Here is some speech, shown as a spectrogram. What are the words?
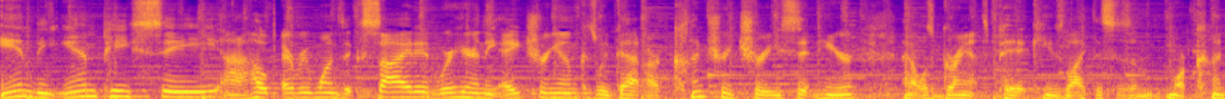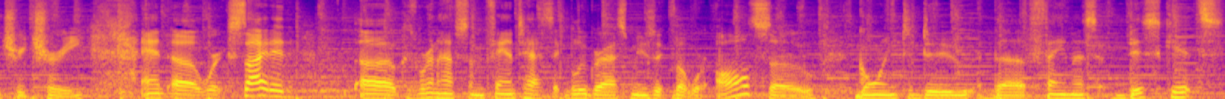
in the MPC. I hope everyone's excited. We're here in the atrium because we've got our country tree sitting here. That was Grant's pick. He's like, this is a more country tree. And uh, we're excited because uh, we're going to have some fantastic bluegrass music, but we're also going to do the famous biscuits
